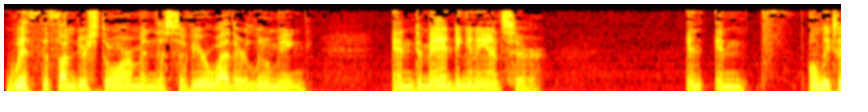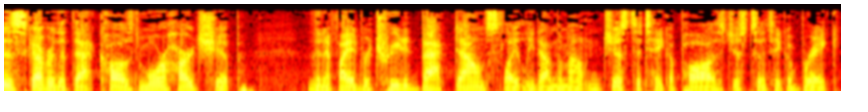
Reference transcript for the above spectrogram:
with the thunderstorm and the severe weather looming and demanding an answer and, and only to discover that that caused more hardship than if I had retreated back down slightly down the mountain just to take a pause, just to take a break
